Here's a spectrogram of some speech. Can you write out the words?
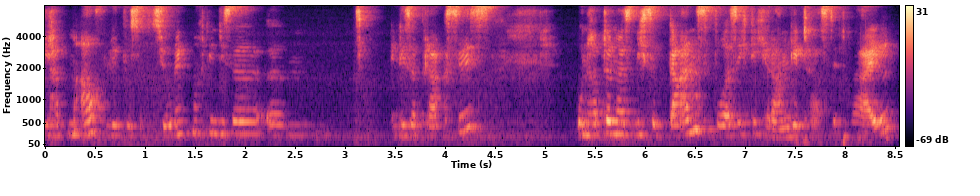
die hatten auch Liposuktionen gemacht in dieser, ähm, in dieser Praxis und habe dann mal mich so ganz vorsichtig rangetastet, weil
